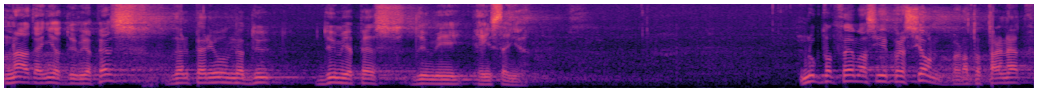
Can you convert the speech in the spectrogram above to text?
nëntëdhjetë e një dy mijë e pesë dhe në periudhën e dytë dy mijë e pesë dy mijë e njëzet e një. Nuk do të them asnjë impresion për ato tre net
